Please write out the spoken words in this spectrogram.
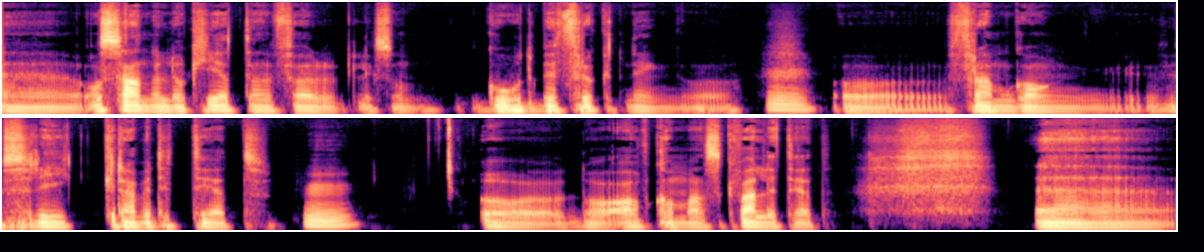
eh, och sannolikheten för liksom, god befruktning och, Mm. och framgångsrik graviditet Mm. och då avkommans kvalitet. Eh,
